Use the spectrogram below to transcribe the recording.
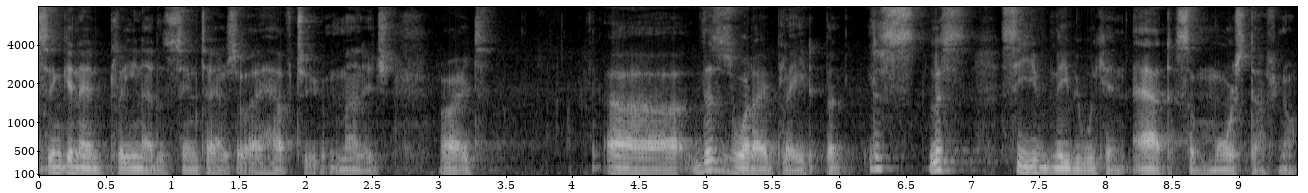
Singing and playing at the same time, so I have to manage. All right. Uh, this is what I played, but let's let's see if maybe we can add some more stuff. You know,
